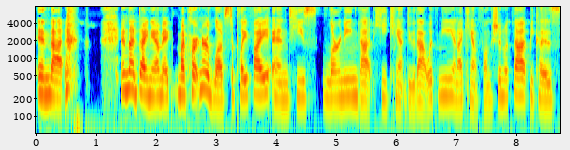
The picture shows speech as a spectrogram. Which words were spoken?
in that. in that dynamic, my partner loves to play fight and he's learning that he can't do that with me and I can't function with that because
